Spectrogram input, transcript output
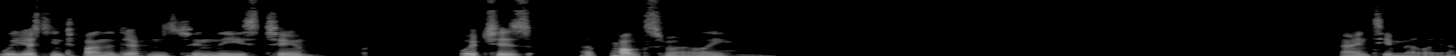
we just need to find the difference between these two, which is approximately 90 million.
